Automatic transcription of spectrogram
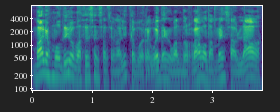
varios motivos para ser sensacionalistas, porque recuerden que cuando Ramos también se hablaba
